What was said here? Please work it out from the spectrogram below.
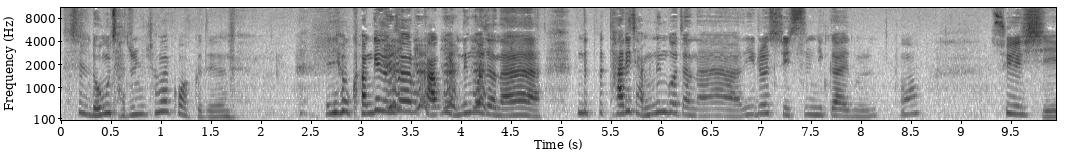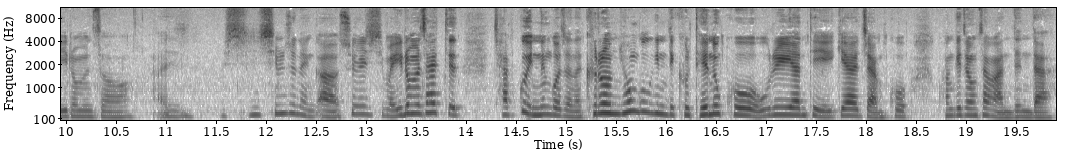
사실 너무 자존심 상할 것 같거든. 왜냐면 관계 정상으로 가고 있는 거잖아. 근데 다리 잡는 거잖아. 이럴 수 있습니까? 어? 수일 씨 이러면서 아니 심- 심순애인가 아, 수일 씨 막 이러면서 하여튼 잡고 있는 거잖아. 그런 형국인데 그걸 대놓고 우리한테 얘기하지 않고 관계 정상 안 된다.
